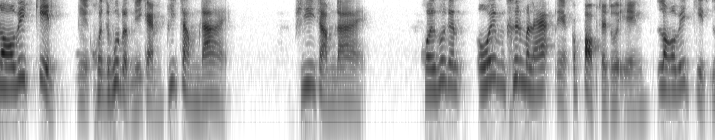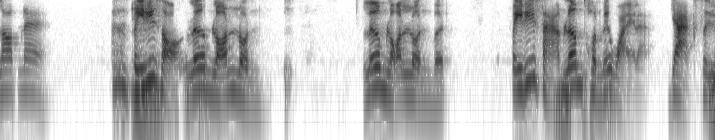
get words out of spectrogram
รอวิกฤตเนี่ยคนจะพูดแบบนี้กัน พี่จำได้ พี่จำได้ คนพูดกันโอ้ยมันขึ้นมาแล้ว เนี่ยก็ปลอบใจตัวเอง รอวิกฤตรอบหน้า ปีที่สองเริ่มร้อนลน เริ่มร้อนลนเบิร์ตปีที่สามเริ่มทนไม่ไหวแล้วอยากซื้อ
